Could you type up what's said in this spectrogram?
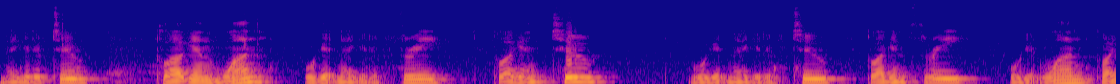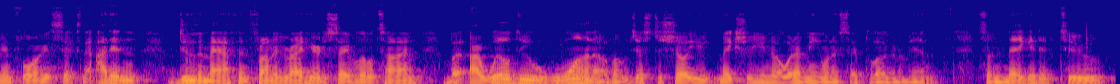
negative 2. Plug in 1, we'll get negative 3. Plug in 2, we'll get negative 2. Plug in 3, we'll get 1. Plug in 4, we'll get 6. Now, I didn't do the math in front of you right here to save a little time, but I will do one of them just to show you, make sure you know what I mean when I say plugging them in. So negative 2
